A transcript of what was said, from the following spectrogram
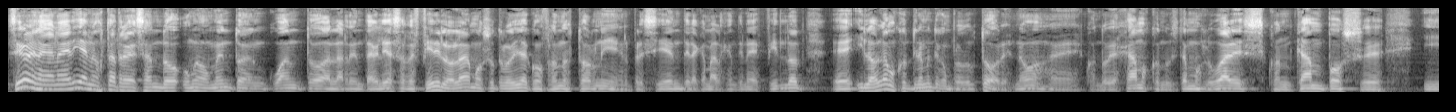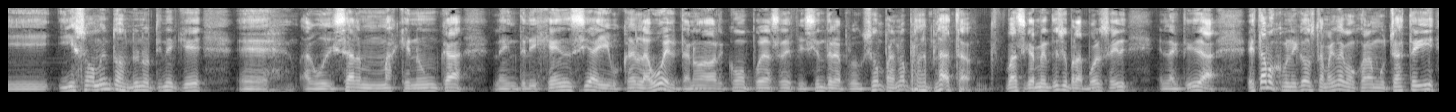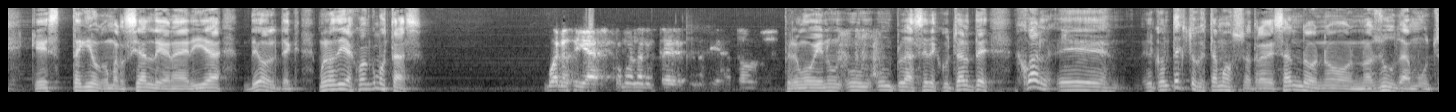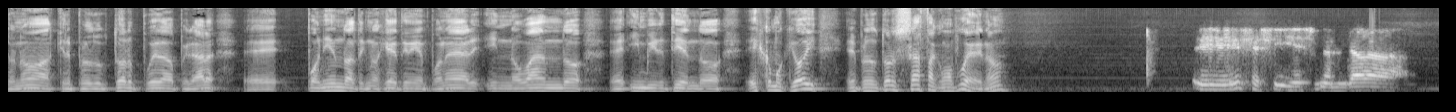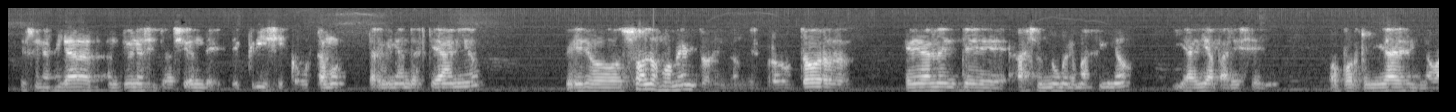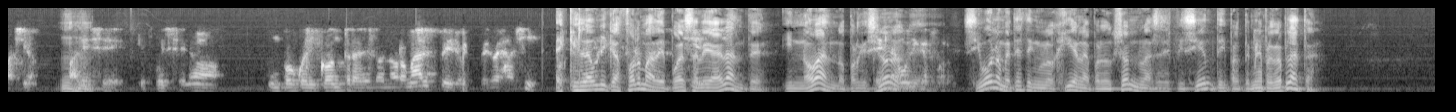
Señores, la ganadería no está atravesando un momento en cuanto a la rentabilidad se refiere. Lo hablábamos otro día con Fernando Storni, el presidente de la Cámara Argentina de Feedlot, eh, y lo hablamos continuamente con productores, ¿no? Eh, cuando viajamos, cuando visitamos lugares, con campos, eh, y, esos momentos donde uno tiene que agudizar más que nunca la inteligencia y buscar la vuelta, ¿no? A ver cómo puede hacer eficiente la producción para no perder plata. Básicamente eso, para poder seguir en la actividad. Estamos comunicados esta mañana con Juan Muchastegui, que es técnico comercial de ganadería de Oltec. Buenos días, Juan, ¿cómo estás? Buenos días, ¿cómo andan ustedes? Buenos días a todos. Pero muy bien, un, un- un placer escucharte. Juan, eh, el contexto que estamos atravesando no, no ayuda mucho ¿no? a que el productor pueda operar eh, poniendo la tecnología que tiene que poner, innovando, eh, invirtiendo. Es como que hoy el productor zafa como puede, ¿no? Eh, ese sí es una mirada, es una mirada ante una situación de, de crisis como estamos terminando este año, pero son los momentos en donde el productor generalmente hace un número más fino y ahí aparecen oportunidades de innovación. Parece que fuese no un poco en contra de lo normal, pero, pero es así. Es que es la única forma de poder salir adelante, innovando, porque si Es no, la no- única forma. si vos no metés tecnología en la producción, no la haces eficiente y para terminar perdiendo plata.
